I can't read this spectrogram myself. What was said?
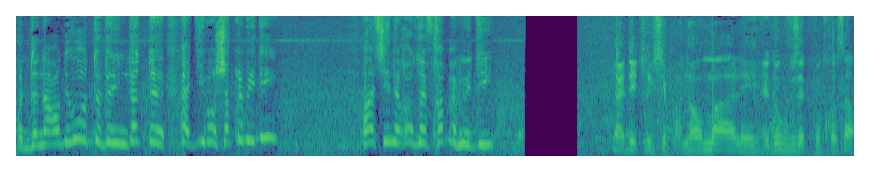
On te donne un rendez-vous, on te donne une date euh, à dimanche après-midi Ah, c'est une erreur de frappe, elle me dit. Il y a des trucs, c'est pas normal. Et... donc vous êtes contre ça?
